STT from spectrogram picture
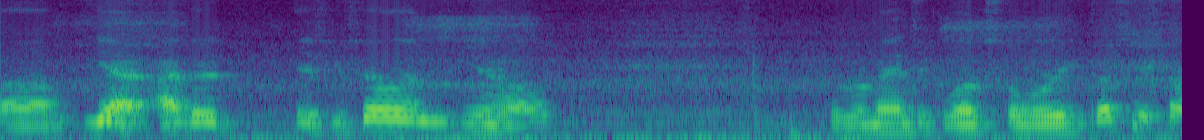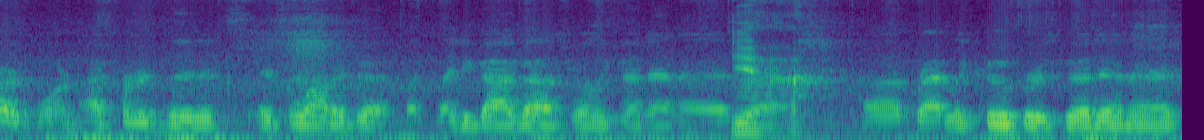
Um, yeah, either if you're feeling, you know, the romantic love story, go see A Star Is Born. I've heard that it's it's a lot of good. Like Lady Gaga is really good in it. Yeah, Uh, Bradley Cooper is good in it.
